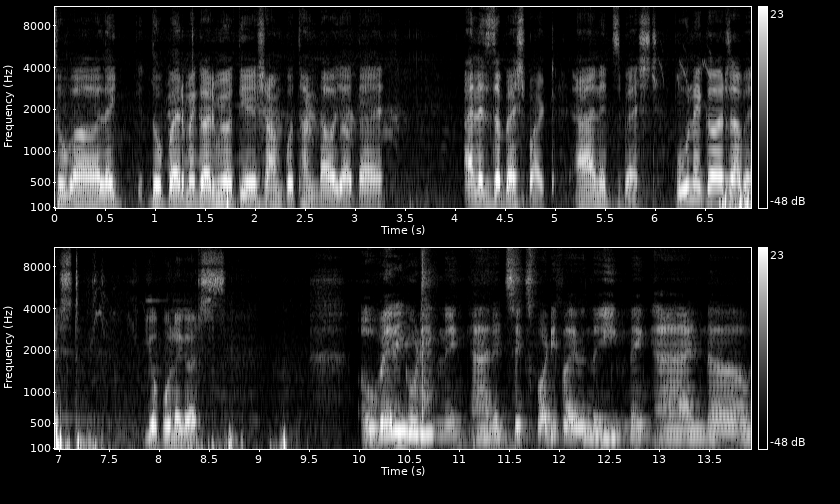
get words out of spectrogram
सुबह लाइक दोपहर में गर्मी होती है शाम को ठंडा हो जाता है and it's the best part and it's best Pune girls are best yo Pune girls a very good evening and it's 6:45 in the evening and uh,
